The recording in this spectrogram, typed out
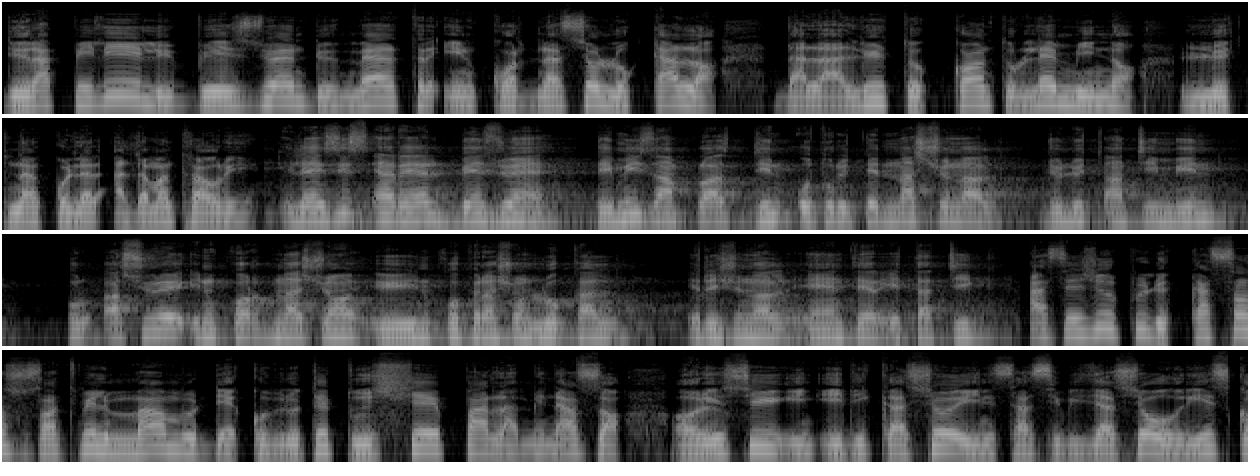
de rappeler le besoin de mettre une coordination locale dans la lutte contre les mines. Lieutenant-colonel Adaman Traoré. Il existe un réel besoin de mise en place d'une autorité nationale de lutte anti-mine pour assurer une coordination et une coopération locale régionale et interétatique. À ce jour, plus de 460 000 membres des communautés touchées par la menace ont reçu une éducation et une sensibilisation aux risques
